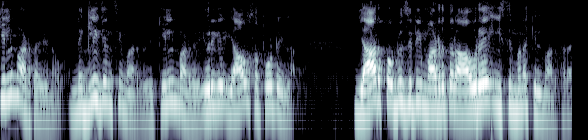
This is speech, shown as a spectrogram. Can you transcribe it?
ಕಿಲ್ ಮಾಡ್ತಾ ಇದೀವಿ ನಾವು. ನೆಗ್ಲಿಜೆನ್ಸಿ ಮಾಡ್ತಾ ಇದ್ದೀವಿ ಕಿಲ್ ಮಾಡ್ತಾ ಇದೀವಿ. ಇವರಿಗೆ ಯಾವ ಸಪೋರ್ಟು ಇಲ್ಲ. ಯಾರು ಪಬ್ಲಿಸಿಟಿ ಮಾಡಿರ್ತಾರೋ ಅವರೇ ಈ ಸಿನಿಮಾನ ಕಿಲ್ ಮಾಡ್ತಾರೆ.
